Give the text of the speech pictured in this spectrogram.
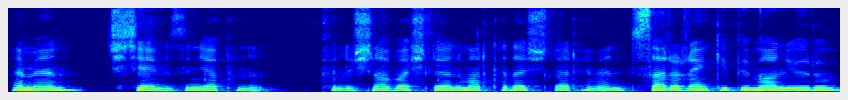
Hemen çiçeğimizin yapını yapılışına başlayalım arkadaşlar. Hemen sarı renk ipimi alıyorum.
